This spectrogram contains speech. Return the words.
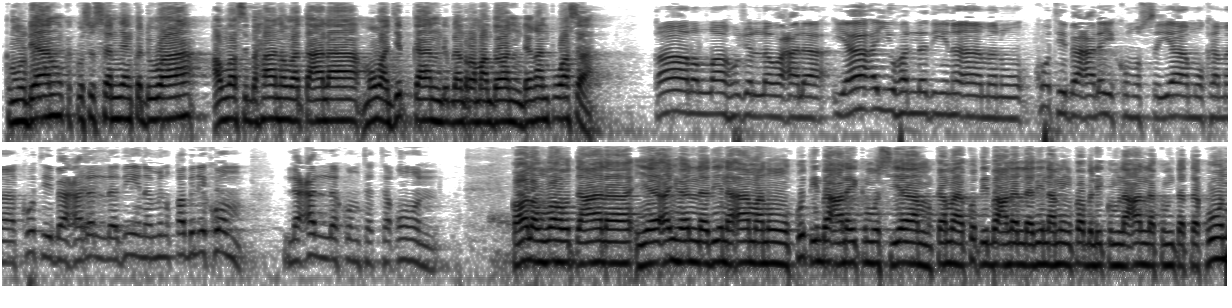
Kemudian kekhususan yang kedua, Allah Subhanahu wa taala mewajibkan di bulan Ramadan dengan puasa. قال الله جل وعلا يا أيها الذين آمنوا كتب عليكم الصيام كما كتب على الذين من قبلكم لعلكم تتقون قال الله تعالى يا أيها الذين آمنوا كتب عليكم الصيام كما كتب على الذين من قبلكم لعلكم تتقون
